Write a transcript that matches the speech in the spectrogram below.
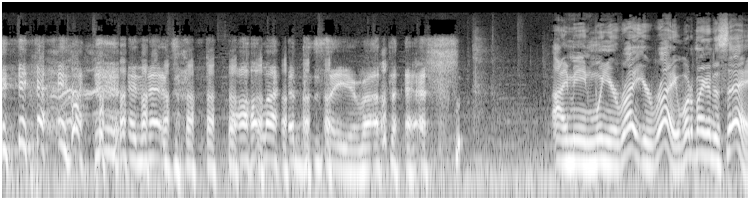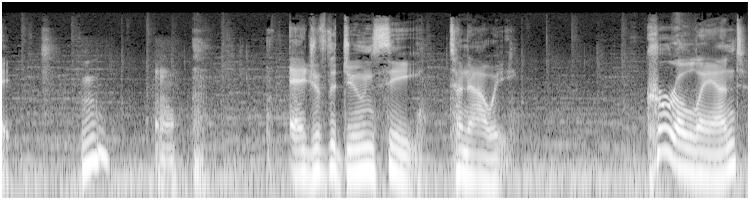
and that's all I had to say about that. I mean, when you're right, you're right. What am I going to say? Oh. Edge of the Dune Sea, Tanawi. Kuroland.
